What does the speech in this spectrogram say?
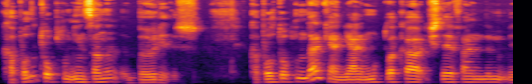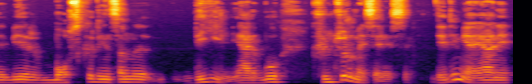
Kapalı toplum insanı böyledir. Kapalı toplum derken yani mutlaka işte efendim bir bozkır insanı değil. Yani bu kültür meselesi. Dedim ya yani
